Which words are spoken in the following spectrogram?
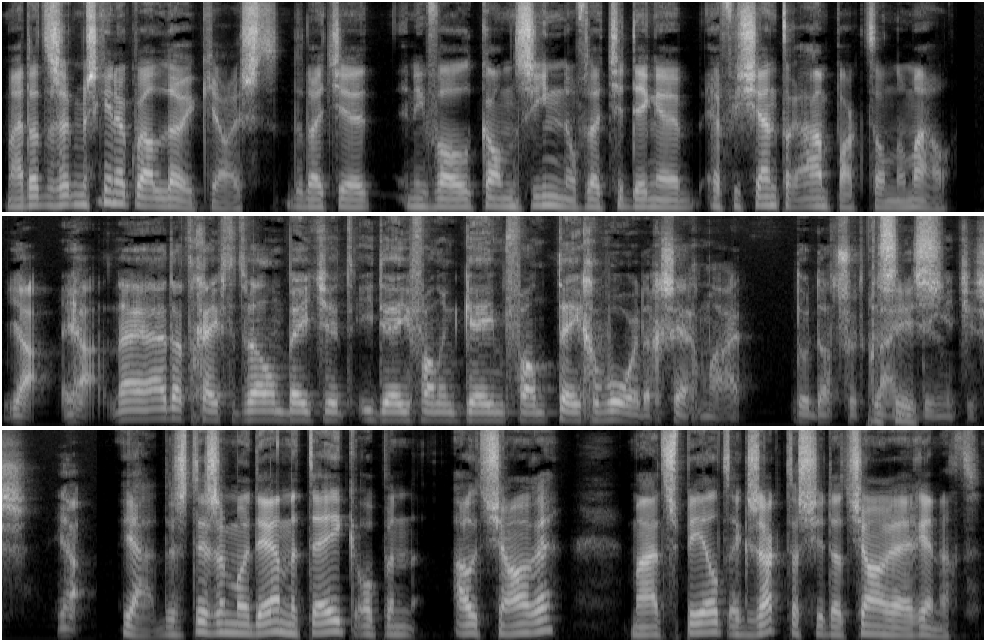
Maar dat is misschien ook wel leuk juist. Doordat je in ieder geval kan zien of dat je dingen efficiënter aanpakt dan normaal. Ja, ja. Nou ja, dat geeft het wel een beetje het idee van een game van tegenwoordig, zeg maar. Door dat soort kleine Precies. dingetjes. Ja. Ja, dus het is een moderne take op een oud genre. Maar het speelt exact als je dat genre herinnert.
